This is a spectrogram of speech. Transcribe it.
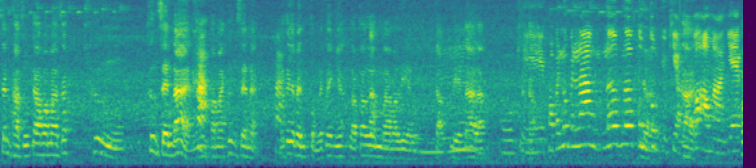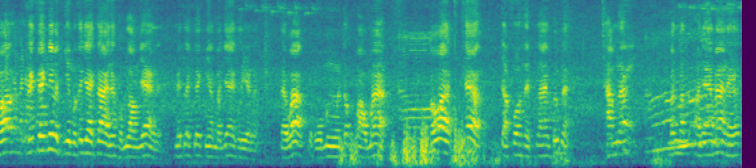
เส้นผ่าศูนย์กลางประมาณสักครึ่งครึ่งเซนได้นะค่ะประมาณครึ่งเซนอะค่ะ มันก็จะเป็นตุ่มเล็กๆเนี้ยเราก็เริ่มมามาเรียงจับเรียงได้แล้ว โอเคนะครับพอเป็นรูปเป็นร่างเลิกเลิกตุ่มตุ่มเขียวใช่ๆเราก็เอามาแยกเพราะป็นธรรมดาเล็กๆนี่มันจริงๆมันก็แยกได้นะผมลองแยกเนี่ยเม็ดเล็กๆเนี่ยมาแยกเรียงอะแต่ว่าโอ้โหมือมันต้องเบามาก อ๋อเพราะว่าแค่จับโฟร์เสร็จแรงปุ๊บเนี่ยช้ำแล้ว อ๋อมันมันอ่อนแอมากเลยนะ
